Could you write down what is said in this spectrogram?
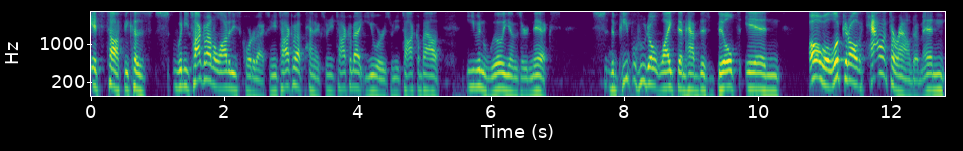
it's tough because when you talk about a lot of these quarterbacks, when you talk about Penix, when you talk about Ewers, when you talk about even Williams or Nix, the people who don't like them have this built in, oh, well, look at all the talent around him. And,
